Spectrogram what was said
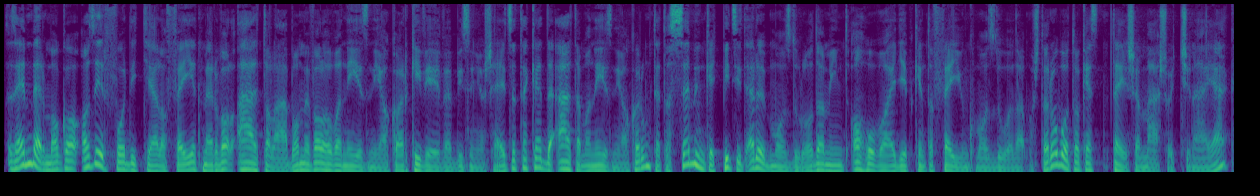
Az ember maga azért fordítja el a fejét, mert val- általában, mert valahova nézni akar, kivéve bizonyos helyzeteket, de általában nézni akarunk, tehát a szemünk egy picit előbb mozdul oda, mint ahova egyébként a fejünk mozdul oda. Most a robotok ezt teljesen máshogy csinálják.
